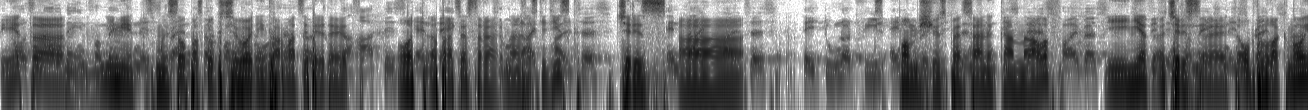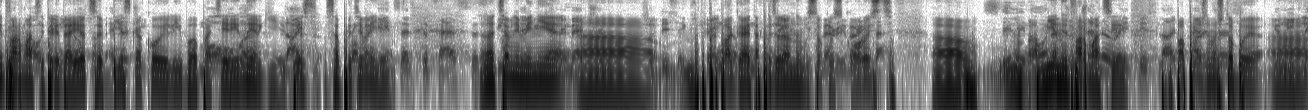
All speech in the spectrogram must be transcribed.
И это имеет смысл, поскольку сегодня информация передается от процессора на жесткий диск через а, с помощью специальных каналов, и нет через это оптоволокно информация передается без какой-либо потери энергии, без сопротивления. Но, тем не менее, а, предполагает определенную высокую скорость а, обмена информацией. По-прежнему, чтобы а,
